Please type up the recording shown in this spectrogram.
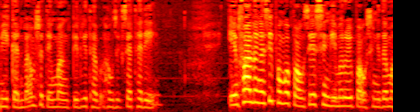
मी कनबा अमसु तेंगमांग पिबगी थब हौजिक चथरी Imphal ngasi phongba pause singi maroi pausingi dama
